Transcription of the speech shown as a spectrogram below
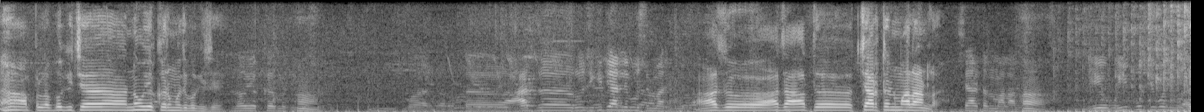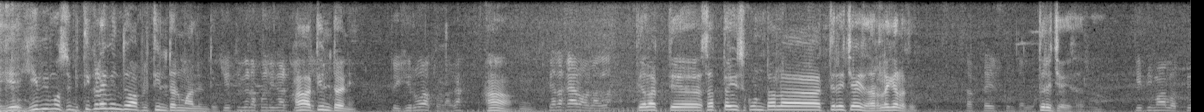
हा आपला बगीचा नऊ एकरमध्ये बगीचा आहे. नऊ एकरमध्ये. हां. आज रोजी किती आणली मोसंबी मार्केटमध्ये आज आज आज चार टन माल आणला. चार टन माल आणला. हां. ही ही पुढची कोणती मोसंबी? हे ही बी मोसंबी तिकडे बी तो आपली तीन टन माल आहे तो किती वेळा पलीकडे हा तीन टन. आहे तो हिरवा थोडा का? हां. त्याला काय भाव लागला? त्याला ते सत्तावीस क्विंटल त्रेचाळीस हजारला गेला तो. सत्तावीस क्विंटलला. त्रेचाळीस हजार. किती माल होते?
